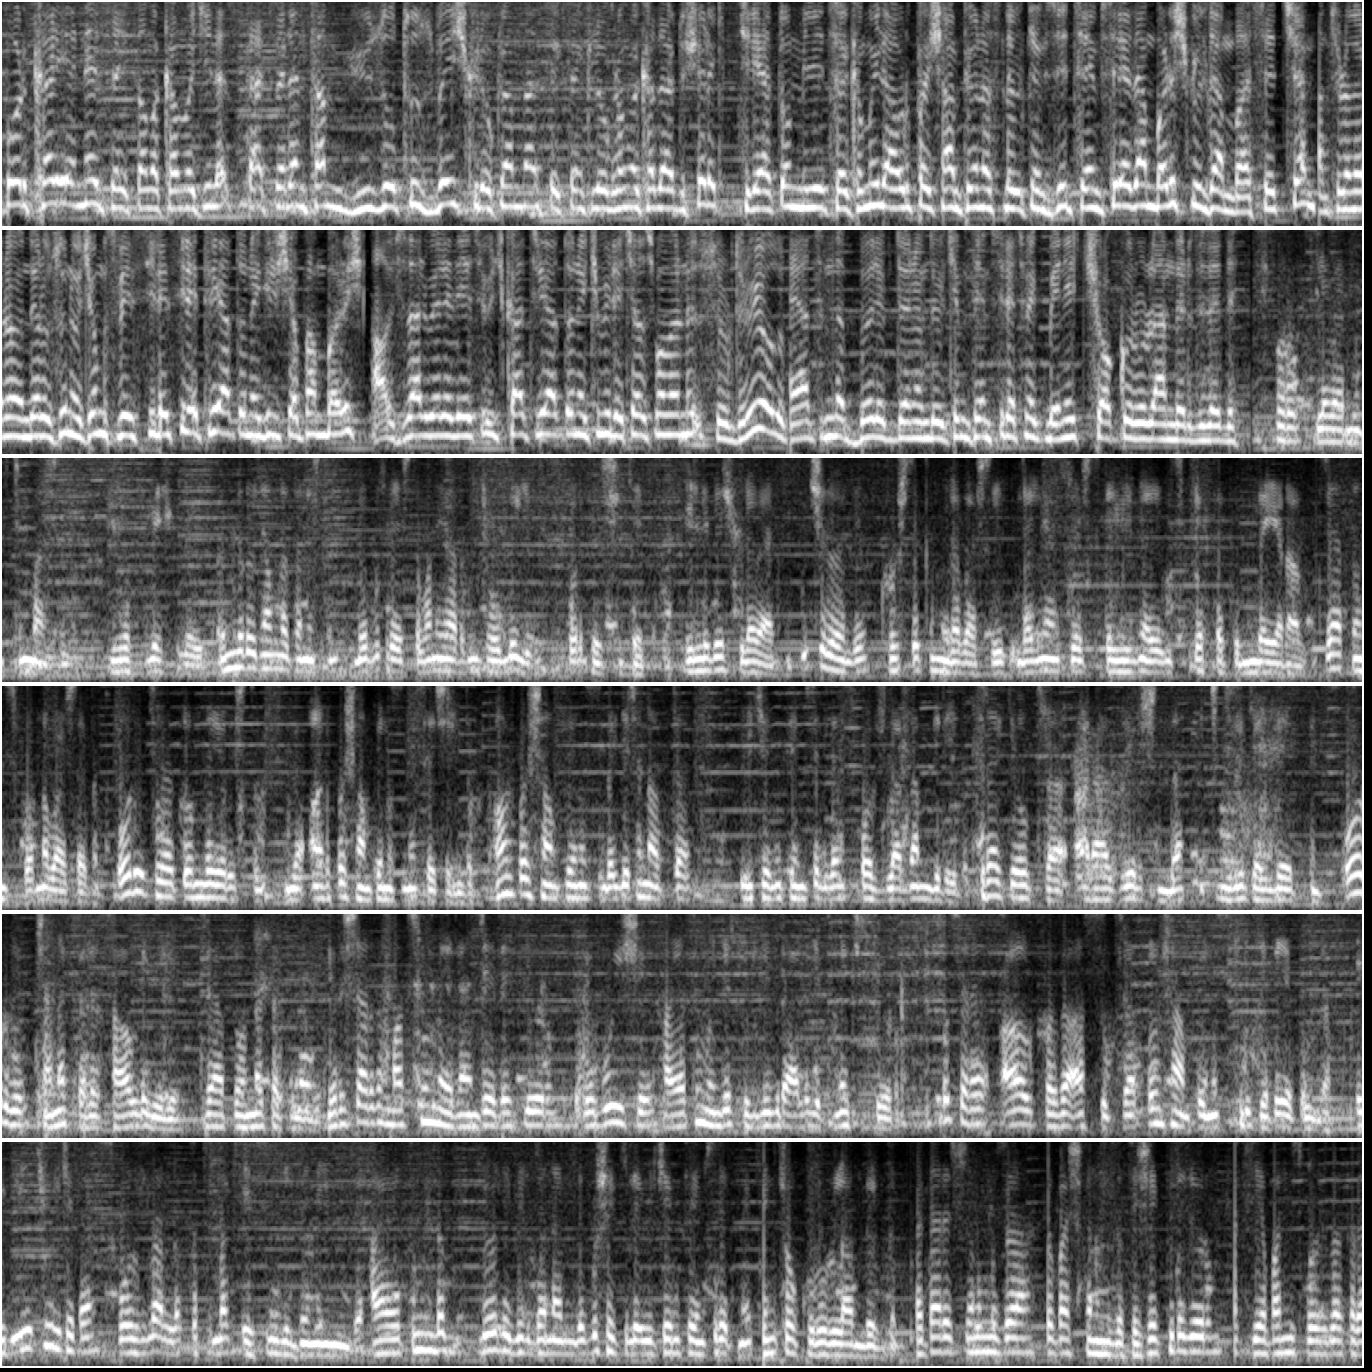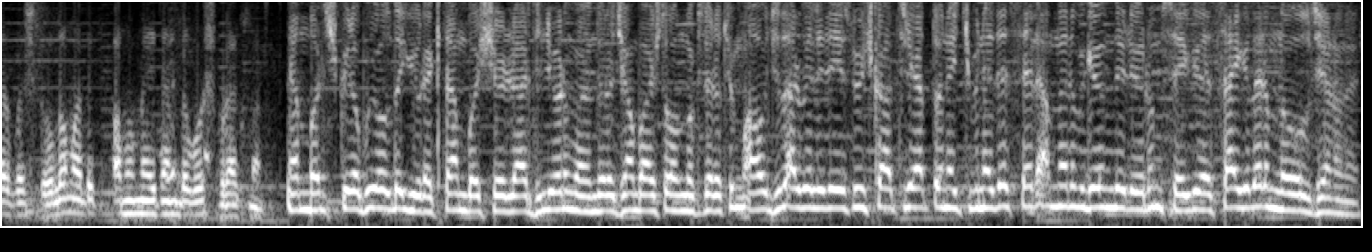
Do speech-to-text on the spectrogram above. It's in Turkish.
spor kariyerine zayıflamak amacıyla start veren tam 135 kilogramdan 80 kilograma kadar düşerek triatlon milli takımıyla Avrupa Şampiyonası'nda ülkemizi temsil eden Barış Gül'den bahsedeceğim. Antrenörü Önder Uzun hocamız vesilesiyle triatlona giriş yapan Barış, Avcılar Belediyesi 3K triatlon ekibiyle çalışmalarını sürdürüyor olup hayatımda böyle bir dönemde ülkemi temsil etmek beni çok gururlandırdı dedi. Spora kilo vermek için başladım. 135 kiloyum. Önder hocamla tanıştım ve bu süreçte bana yardımcı olduğu gibi sporu teşvik etti. 55 kilo verdim. 3 yıl önce koşu takımıyla başlayıp ilerleyen süreçte de yüzme bisiklet takımında yer aldım. Triatlon sporuna başladım. Orada triatlonda yarıştım ve Avrupa Şampiyonası'na seçildim. Avrupa Şampiyonası da geçen hafta ülkemi temsil eden sporculardan biriydi. Trakya Ultra arazi yarışında ikincilik elde ettim. Ordu, Çanakkale, Sağlı Gölü triatlonuna katıldım. Yarışlarda maksimum eğlence hedefliyorum ve bu işi hayatım boyunca sürdürülebilir hale getirmek istiyorum. Bu sene Avrupa ve Asya Triatlon Şampiyonası Türkiye'de yapıldı. 52 ülkeden sporcularla katılmak eşsiz bir deneyimdi. Hayatımda böyle bir dönemde bu şekilde ülkemi temsil etmek beni çok gururlandırdı. Federasyonumuza ve başkanımıza teşekkür ediyorum. Yabancı sporcular kadar başarılı olamadık ama meydanda boş bırakmadık. Ben Barış Gül'e bu yolda yürekten başarılar diliyorum. Önder Hocam başta olmak üzere tüm Avcılar Belediyesi 3K triatlon ekibine de selamlarımı gönderiyorum. Sevgi ve saygılarımla Oğulcan Öner.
